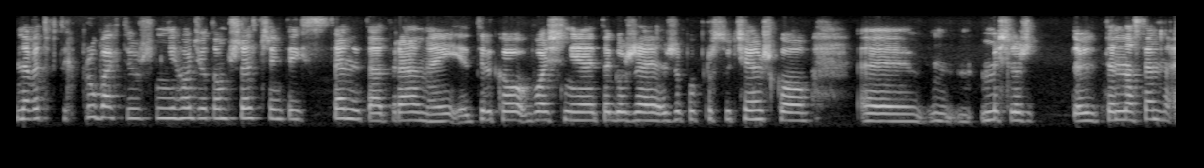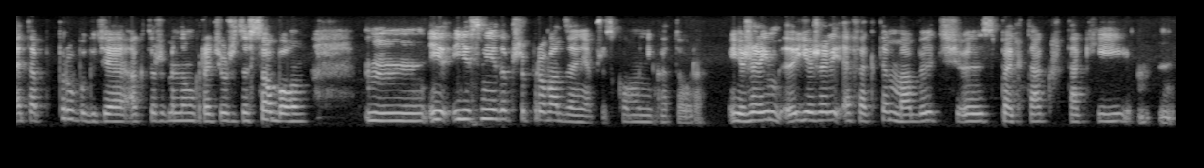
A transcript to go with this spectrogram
nawet w tych próbach to już nie chodzi o tą przestrzeń tej sceny teatralnej, tylko właśnie tego, że, że po prostu ciężko e, myślę, że te- ten następny etap prób, gdzie aktorzy będą grać już ze sobą, mm, je- jest nie do przeprowadzenia przez komunikatora. Jeżeli, jeżeli efektem ma być e, spektakl taki mm,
